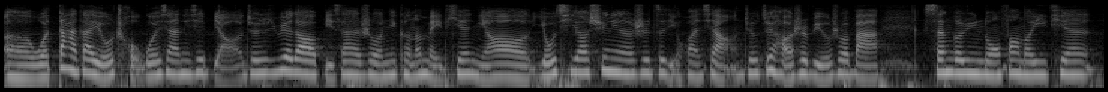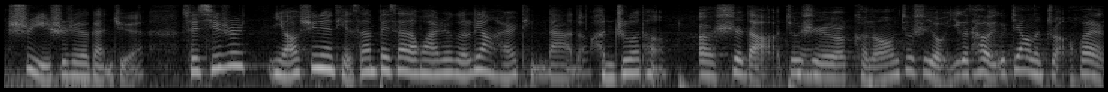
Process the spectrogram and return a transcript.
呃，我大概有瞅过一下那些表，就是越到比赛的时候，你可能每天你要，尤其要训练的是自己换项，就最好是比如说把三个运动放到一天试一试这个感觉。所以其实你要训练铁三备赛的话，这个量还是挺大的，很折腾。呃，是的，就是可能就是有一个它有一个这样的转换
